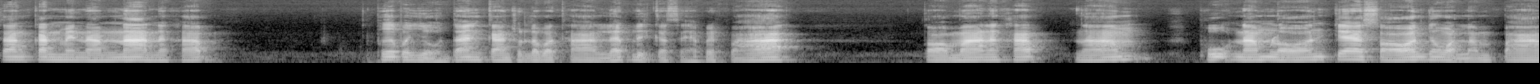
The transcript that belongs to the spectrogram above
สร้างกั้นแม่น้ำน่านนะครับ เพื่อประโยชน์ด้านการชลประทานและผลิตกระแสไฟฟ้า ต่อมานะครับน้ำพุน้ำร้อนแจ้ซ้อนจังหวัดลำปาง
